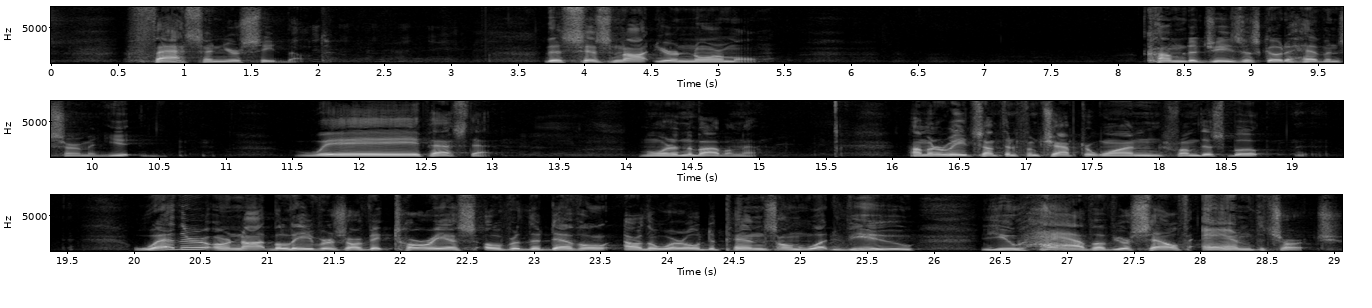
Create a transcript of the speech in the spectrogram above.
fasten your seatbelt. This is not your normal come to Jesus, go to heaven sermon. You, way past that. More than the Bible now. I'm going to read something from chapter 1 from this book whether or not believers are victorious over the devil or the world depends on what view you have of yourself and the church.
